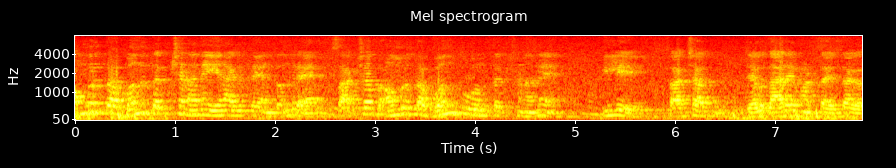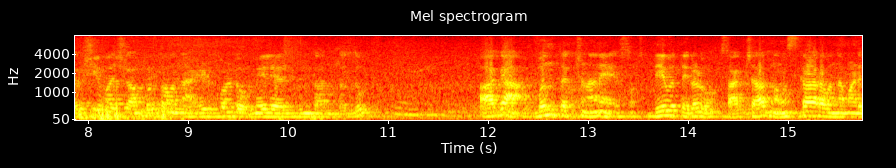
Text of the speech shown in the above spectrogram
ಅಮೃತ ಬಂದ ತಕ್ಷಣನೇ ಏನಾಗುತ್ತೆ ಅಂತಂದ್ರೆ ಸಾಕ್ಷಾತ್ ಅಮೃತ ಬಂತು ಅಂದ ತಕ್ಷಣನೇ ಇಲ್ಲಿ ಸಾಕ್ಷಾತ್ ಜಲಧಾರೆ ಮಾಡ್ತಾ ಇದ್ದಾಗ ಋಷಿ ಮಹರ್ಷಿ ಅಮೃತವನ್ನ ಹಿಡ್ಕೊಂಡು ಮೇಲೆ ಎಳೆದಂತಹದ್ದು ಆಗ ಬಂದ ತಕ್ಷಣನೇ ದೇವತೆಗಳು ಸಾಕ್ಷಾತ್ ನಮಸ್ಕಾರವನ್ನ ಮಾಡಿ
